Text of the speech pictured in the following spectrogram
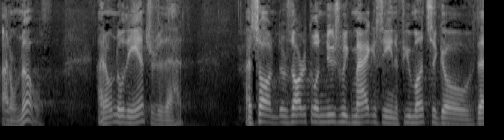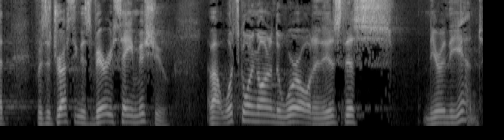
I don't know. I don't know the answer to that. I saw there was an article in Newsweek magazine a few months ago that was addressing this very same issue about what's going on in the world and is this nearing the end?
